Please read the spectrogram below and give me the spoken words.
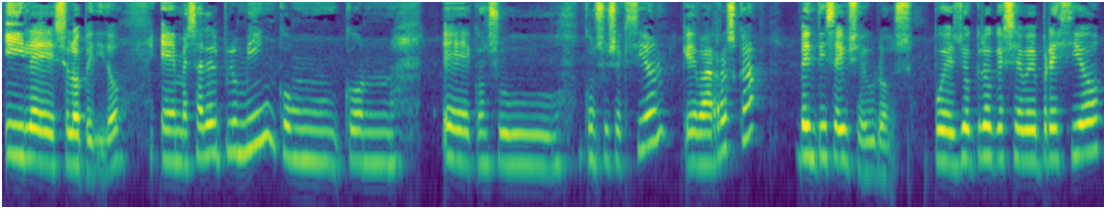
Y le, se lo he pedido. Eh, me sale el plumín con, con, con, su, con su sección que va a rosca 26 euros. Pues yo creo que se ve precio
